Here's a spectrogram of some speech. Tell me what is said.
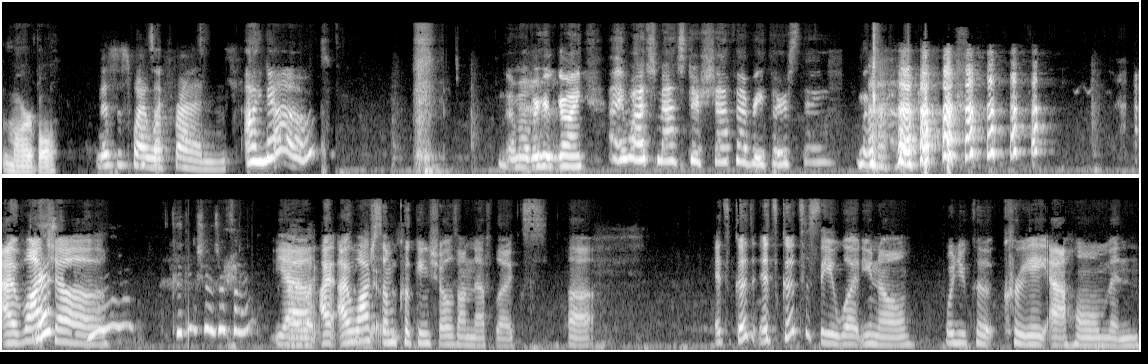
Marvel. This is why It's we're like- friends. I know. I'm over here going, I watch Master Chef every Thursday. I watch Yes. uh Cooking shows are fun. yeah, like I, I, cooking watch some cooking shows on Netflix. Uh it's good it's good to see what, you know, what you could create at home and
